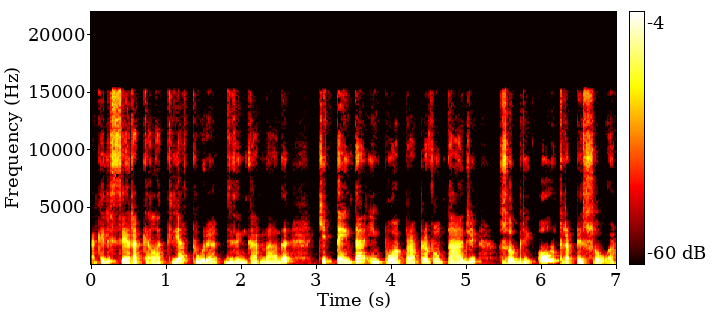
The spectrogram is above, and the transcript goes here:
aquele ser, aquela criatura desencarnada que tenta impor a própria vontade sobre outra pessoa.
